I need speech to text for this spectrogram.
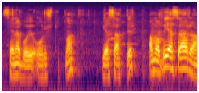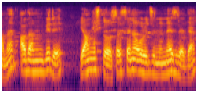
sene boyu oruç tutmak yasaktır. Ama bu yasağa rağmen adamın biri yanlış da olsa sene orucunu nezreden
